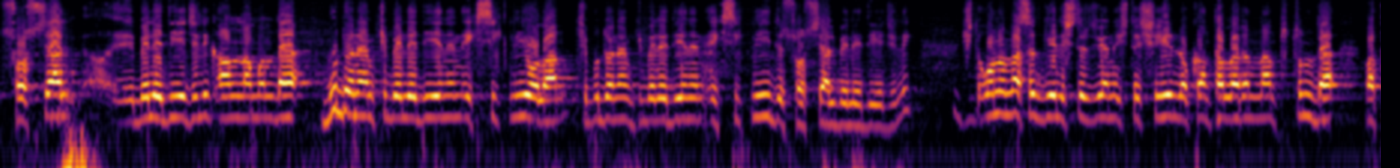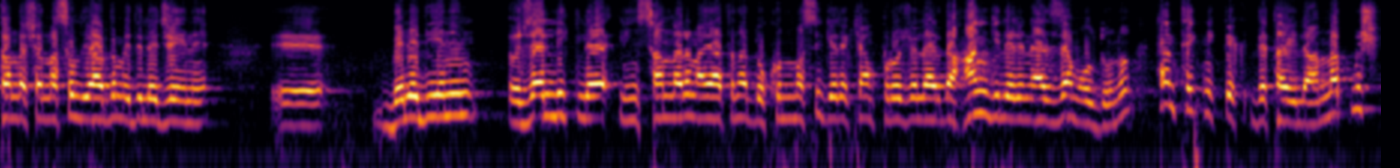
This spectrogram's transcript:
sosyal e, belediyecilik anlamında bu dönemki belediyenin eksikliği olan ki bu dönemki belediyenin eksikliğiydi sosyal belediyecilik. İşte onu nasıl geliştireceğini, işte şehir lokantalarından tutun da vatandaşa nasıl yardım edileceğini, e, belediyenin özellikle insanların hayatına dokunması gereken projelerde hangilerin elzem olduğunu hem teknik de- detayıyla anlatmış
